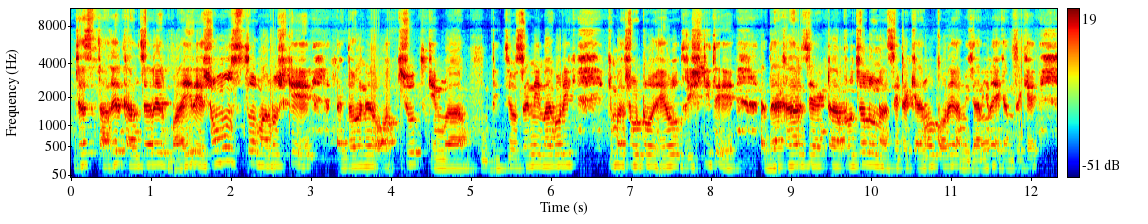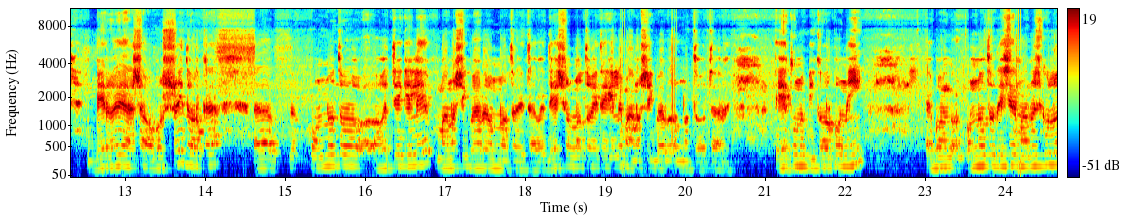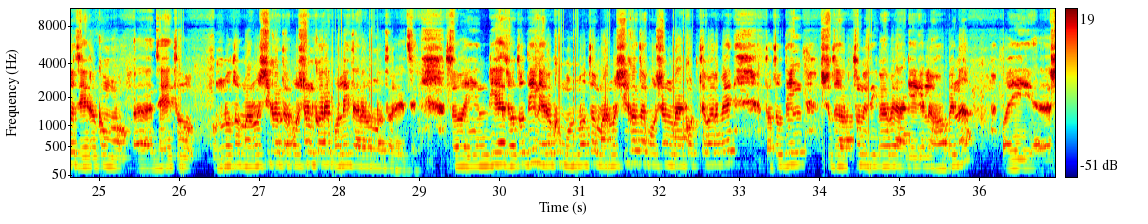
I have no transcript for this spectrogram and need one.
জাস্ট তাদের কালচারের বাইরে সমস্ত মানুষকে এক ধরনের অচ্যুত কিংবা দ্বিতীয় শ্রেণির নাগরিক কিংবা ছোট হেয় দৃষ্টিতে দেখার যে একটা প্রচলন আছে, এটা কেন করে আমি জানি না। এখান থেকে বের হয়ে আসা অবশ্যই দরকার। উন্নত হতে গেলে মানসিকভাবে উন্নত হতে হবে। দেশ উন্নত হতে গেলে মানসিকভাবে উন্নত হতে হবে। এর কোনো বিকল্প নেই। এবং উন্নত দেশের মানুষগুলো যেরকম যেহেতু উন্নত মানসিকতা পোষণ করে বলেই তারা উন্নত হয়েছে। তো ইন্ডিয়া যতদিন এরকম উন্নত মানসিকতা পোষণ না করতে পারবে, ততদিন শুধু অর্থনৈতিকভাবে আগে গেলে হবে না, ওই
